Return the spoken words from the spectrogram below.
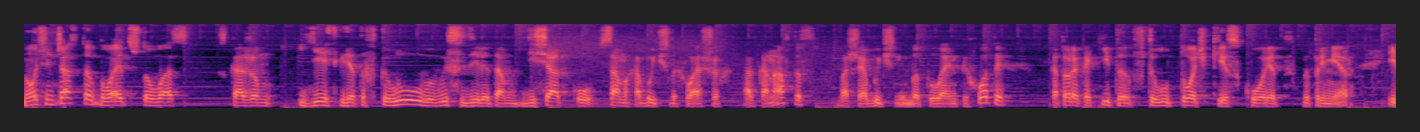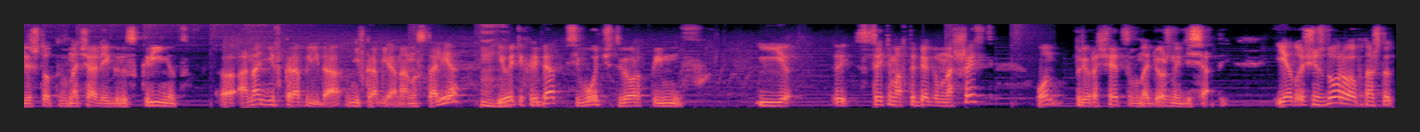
но очень часто бывает, что у вас, скажем, есть где-то в тылу, вы высадили там десятку самых обычных ваших арканавтов, вашей обычной батллайн пехоты, которые какие-то в тылу точки скорят, например или что-то в начале игры скринит, э, она не в корабли, да, не в корабле, она на столе, угу. и у этих ребят всего четвертый мув. И э, с этим автобегом на 6 он превращается в надежный десятый. И это очень здорово, потому что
